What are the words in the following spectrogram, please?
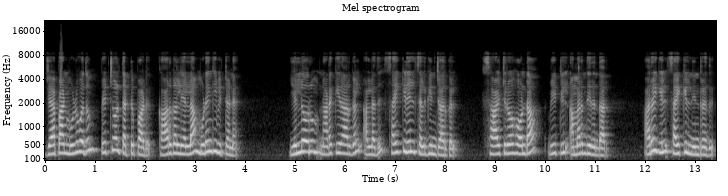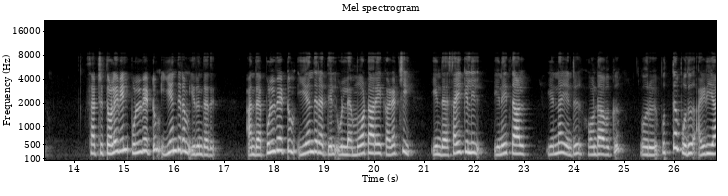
ஜப்பான் முழுவதும் பெட்ரோல் தட்டுப்பாடு கார்கள் எல்லாம் முடங்கிவிட்டன. எல்லோரும் நடக்கிறார்கள் அல்லது சைக்கிளில் செல்கின்றார்கள். சாய்ச்சிரோ ஹோண்டா வீட்டில் அமர்ந்திருந்தார். அருகில் சைக்கிள் நின்றது. சற்று தொலைவில் புல்வெட்டும் இயந்திரம் இருந்தது. அந்த புல்வெட்டும் இயந்திரத்தில் உள்ள மோட்டாரை கழற்றி இந்த சைக்கிளில் இணைத்தால் என்ன என்று ஹோண்டாவுக்கு ஒரு புத்தம் புது ஐடியா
